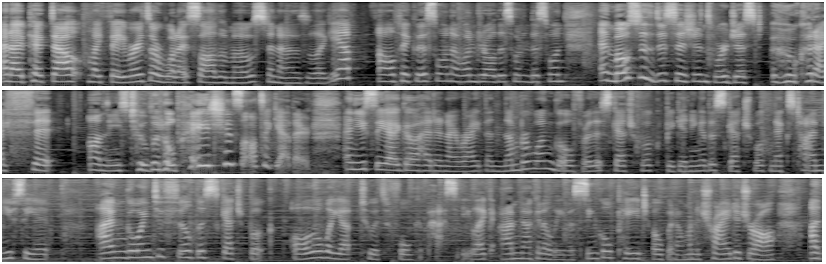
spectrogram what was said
and I picked out my favorites or what I saw the most and I was like, yep, I'll pick this one. I want to draw this one and this one. And most of the decisions were just who could I fit on these two little pages all together. And you see I go ahead and I write the number one goal for the sketchbook, beginning of the sketchbook, next time you see it. I'm going to fill the sketchbook all the way up to its full capacity. Like, I'm not going to leave a single page open. I'm going to try to draw on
